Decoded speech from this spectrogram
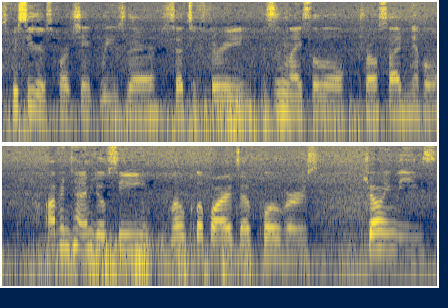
So we see those heart-shaped leaves there, sets of three. This is a nice little trail side nibble. Oftentimes you'll see little clip arts of clovers showing these.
